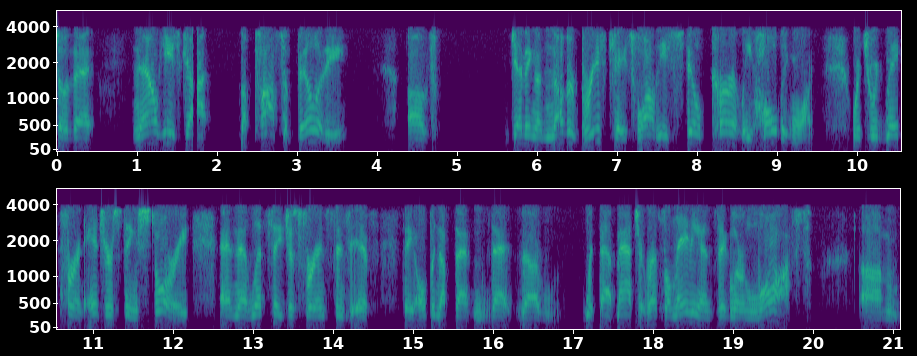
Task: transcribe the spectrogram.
so that now he's got the possibility of getting another briefcase while he's still currently holding one, which would make for an interesting story. And that, let's say, just for instance, if they opened up that that uh, with that match at WrestleMania and Ziggler lost, um,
